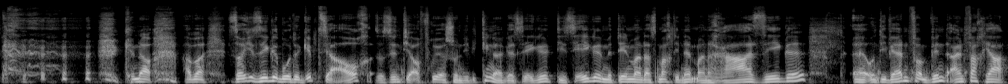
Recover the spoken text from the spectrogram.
genau, aber solche Segelboote gibt's ja auch. So sind ja auch früher schon die Wikinger gesegelt. Die Segel, mit denen man das macht, die nennt man Rahsegel. Äh, und die werden vom Wind einfach ja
